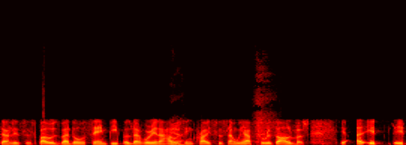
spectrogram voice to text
that is espoused by those same people that we're in a housing yeah. crisis and we have to resolve it. It, it,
